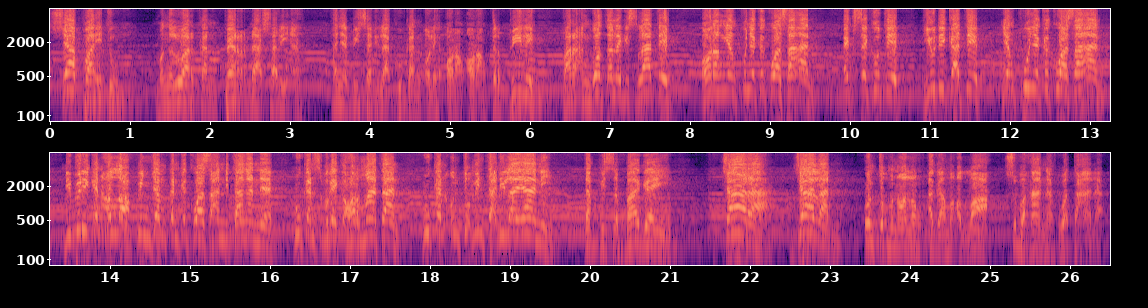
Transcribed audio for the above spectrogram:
Siapa itu? Mengeluarkan perda syariah hanya bisa dilakukan oleh orang-orang terpilih para anggota legislatif orang yang punya kekuasaan eksekutif yudikatif yang punya kekuasaan. Diberikan Allah pinjamkan kekuasaan di tangannya bukan sebagai kehormatan bukan untuk minta dilayani tapi sebagai cara jalan untuk menolong agama Allah Subhanahu wa taala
